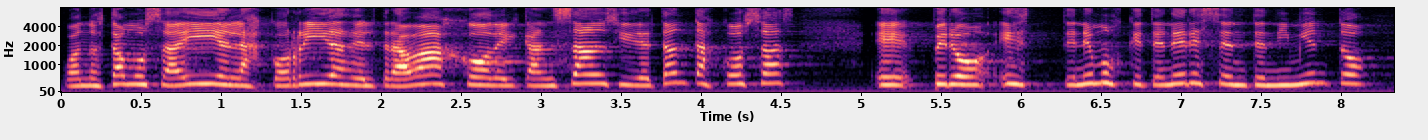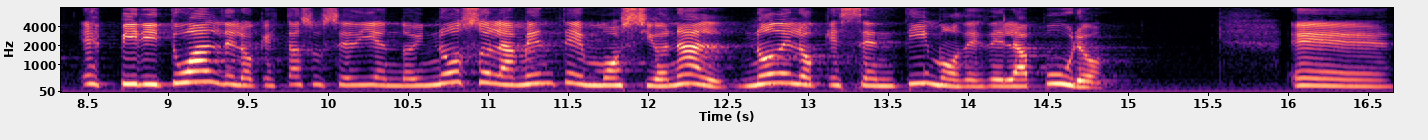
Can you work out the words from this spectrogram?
Cuando estamos ahí en las corridas del trabajo, del cansancio y de tantas cosas, eh, pero tenemos que tener ese entendimiento espiritual de lo que está sucediendo y no solamente emocional, no de lo que sentimos desde el apuro. Eh,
